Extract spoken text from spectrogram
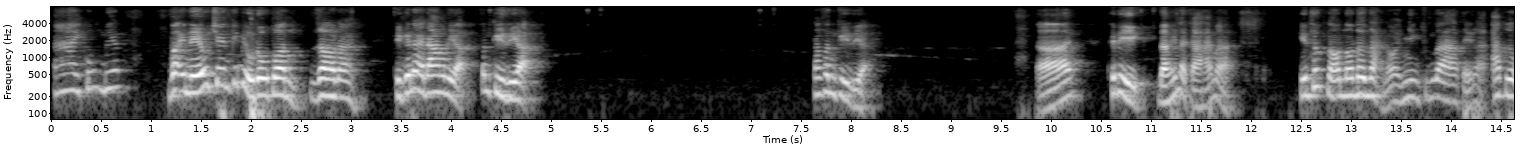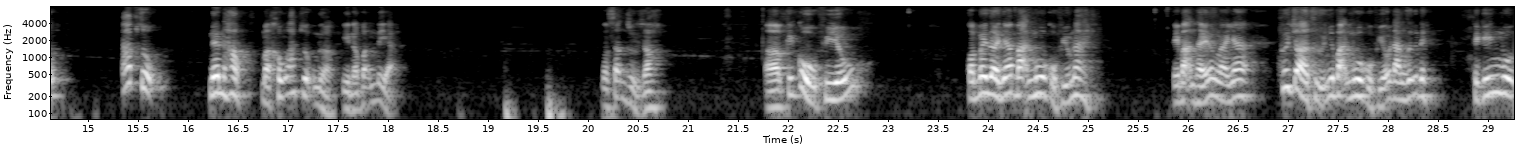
Ai cũng biết. Vậy nếu trên cái biểu đồ tuần giờ này, thì cái này đang gì ạ? Phân kỳ gì ạ? Đang phân kỳ gì ạ? Đấy, thế thì đấy là cái mà kiến thức nó nó đơn giản thôi nhưng chúng ta thấy là áp dụng áp dụng. Nên học mà không áp dụng được thì nó vẫn gì ạ? Nó sẵn rủi ro. À, cái cổ phiếu. Còn bây giờ nhá bạn mua cổ phiếu này. Thì bạn thấy rằng là nhá cứ chờ thử như bạn mua cổ phiếu đang giữ đi. Thì cái mua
